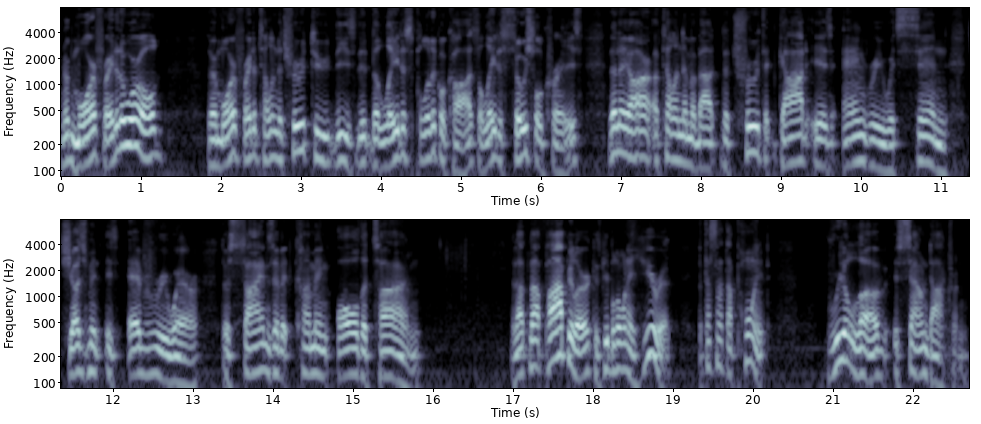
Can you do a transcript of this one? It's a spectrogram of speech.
They're more afraid of the world they're more afraid of telling the truth to these the, the, latest political cause, the latest social craze, than they are of telling them about the truth that God is angry with sin. Judgment is everywhere. There's signs of it coming all the time. And that's not popular because people don't want to hear it, but that's not the point. Real love is sound doctrine.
